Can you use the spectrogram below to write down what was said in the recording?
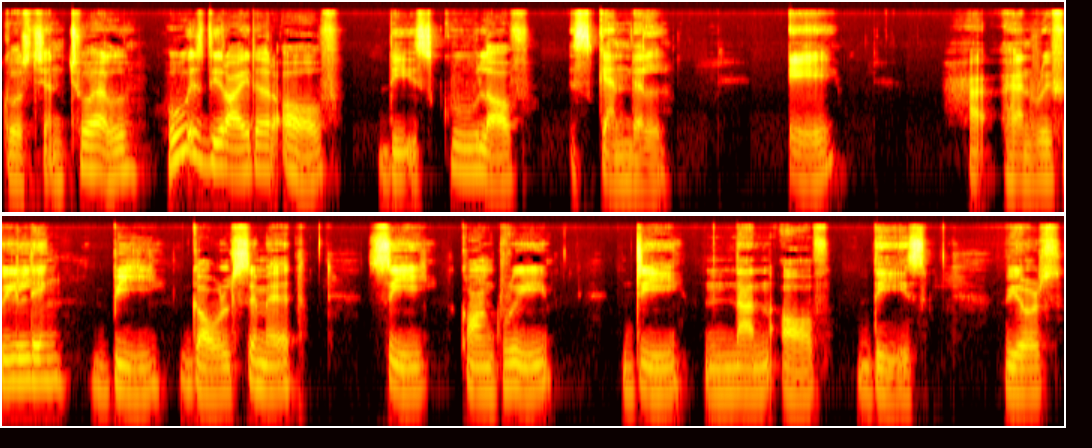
Question 12. Who is the writer of The School of Scandal? A. Henry Fielding B. Goldsmith C. Congreve D. None of these. Viewers,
